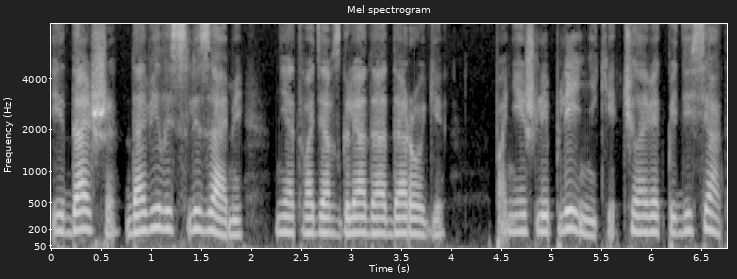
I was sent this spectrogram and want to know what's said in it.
и дальше давилась слезами, не отводя взгляда от дороги. По ней шли пленники, человек пятьдесят,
